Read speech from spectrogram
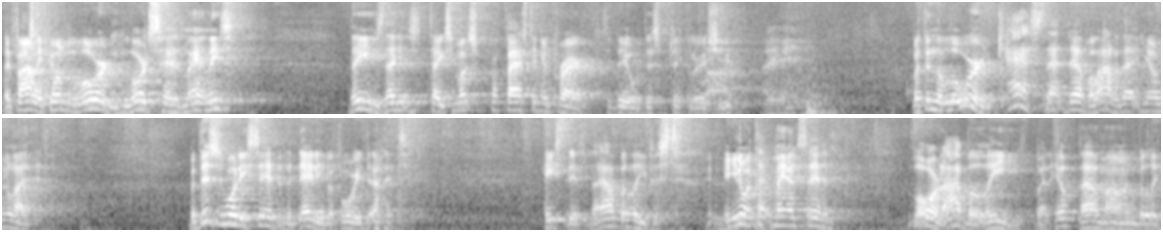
They finally come to the Lord, and the Lord says, Man, these, these, they takes much fasting and prayer to deal with this particular issue. Amen. But then the Lord cast that devil out of that young lad. But this is what he said to the daddy before he done it. He said, If thou believest. And you know what that man said? Lord, I believe, but help thou my unbelief.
